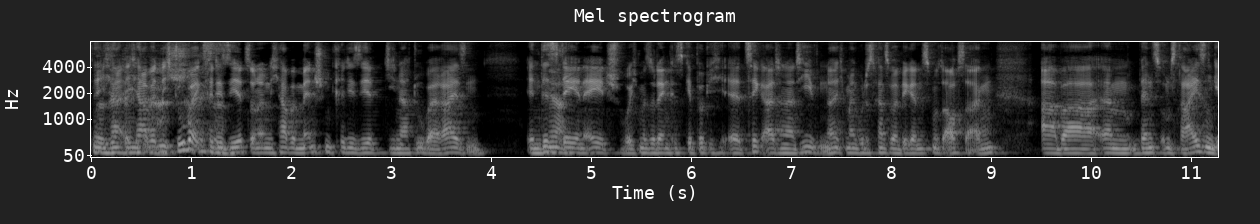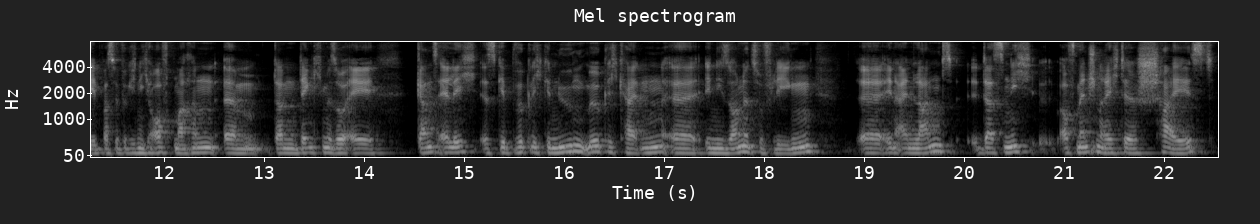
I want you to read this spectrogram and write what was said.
Ich, ich, ich habe nicht Dubai scheiße. kritisiert, sondern ich habe Menschen kritisiert, die nach Dubai reisen. In this ja. day and age, wo ich mir so denke, es gibt wirklich äh, zig Alternativen. Ne? Ich meine, gut, das kannst du bei Veganismus auch sagen. Aber ähm, wenn es ums Reisen geht, was wir wirklich nicht oft machen, ähm, dann denke ich mir so, ey, ganz ehrlich, es gibt wirklich genügend Möglichkeiten, äh, in die Sonne zu fliegen, äh, in ein Land, das nicht auf Menschenrechte scheißt.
